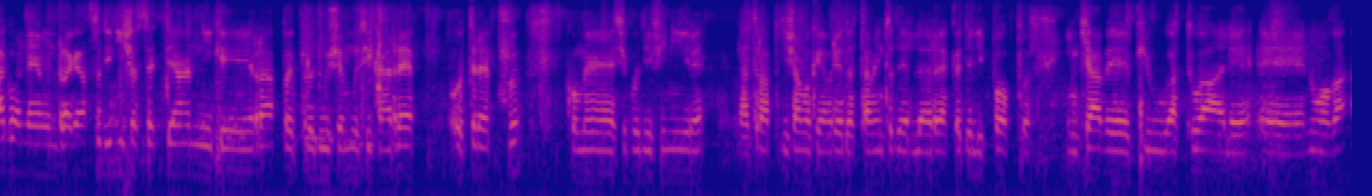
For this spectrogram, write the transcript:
Agon è un ragazzo di 17 anni che rappa e produce musica rap o trap, come si può definire. La trap diciamo che è un riadattamento del rap e dell'hip hop in chiave più attuale e nuova.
